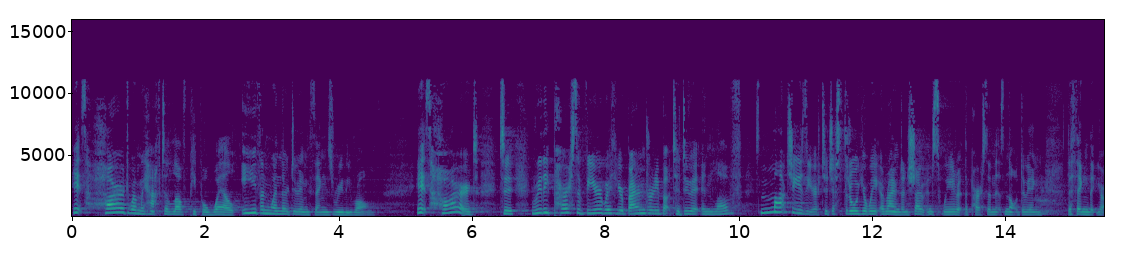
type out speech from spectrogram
It's hard when we have to love people well, even when they're doing things really wrong. It's hard to really persevere with your boundary, but to do it in love. It's much easier to just throw your weight around and shout and swear at the person that's not doing the thing that you're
